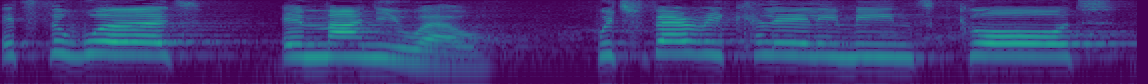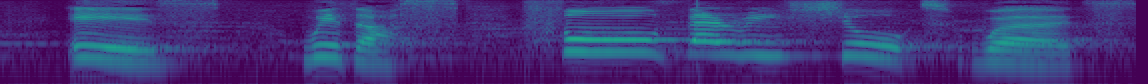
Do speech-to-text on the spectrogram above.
It's the word Emmanuel, which very clearly means God is with us. Four very short words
